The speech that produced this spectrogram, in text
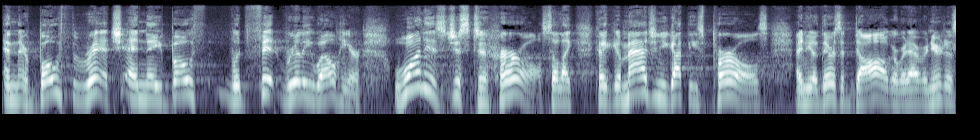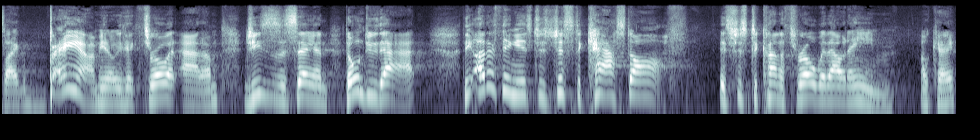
and they're both rich and they both would fit really well here. One is just to hurl. So like, like imagine you got these pearls and you know there's a dog or whatever and you're just like bam, you know, you like throw it at him. Jesus is saying, don't do that. The other thing is just to cast off. It's just to kind of throw without aim. Okay?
